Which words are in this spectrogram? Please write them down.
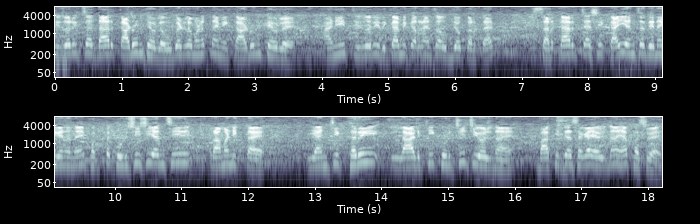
तिजोरीचं दार काढून ठेवलं. उघडलं म्हणत नाही मी काढून ठेवलंय. आणि तिजोरी रिकामी करण्याचा उद्योग करतायत. सरकारच्याशी काही यांचं देणं घेणं नाही फक्त खुर्शीशी यांची प्रामाणिकता आहे. यांची खरी लाडकी खुर्चीची योजना आहे. बाकीच्या सगळ्या योजना ह्या फसव्या आहेत.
